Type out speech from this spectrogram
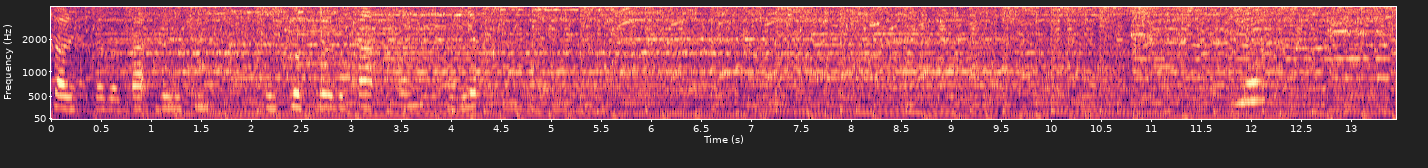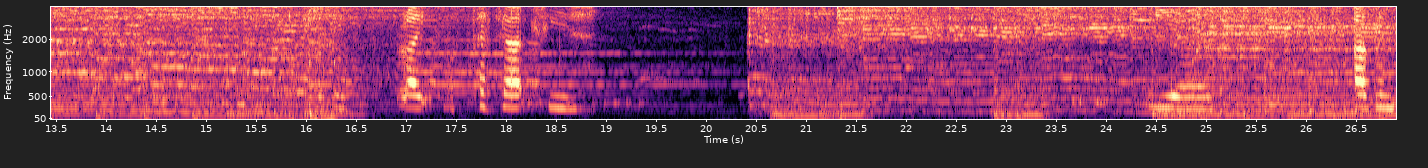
Sorry for the back bling thing. Let's go through the back thing. Right, my pickaxes. Yeah. I've been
